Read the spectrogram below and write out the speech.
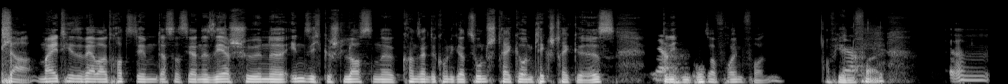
Klar, meine These wäre aber trotzdem, dass das ja eine sehr schöne, in sich geschlossene, konsente Kommunikationsstrecke und Klickstrecke ist. Ja. Bin ich ein großer Freund von. Auf jeden ja. Fall. Ähm,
